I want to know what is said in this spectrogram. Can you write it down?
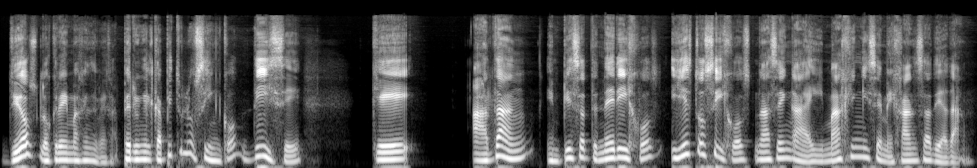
Dios lo crea a imagen y semejanza. Pero en el capítulo 5 dice que Adán empieza a tener hijos y estos hijos nacen a imagen y semejanza de Adán.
